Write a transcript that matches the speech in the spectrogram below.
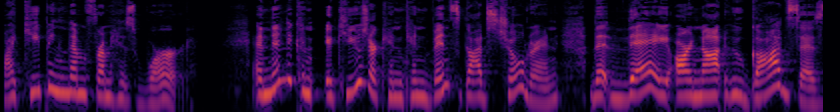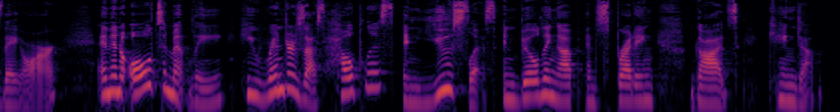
by keeping them from his word. And then the con- accuser can convince God's children that they are not who God says they are. And then ultimately, he renders us helpless and useless in building up and spreading God's kingdom.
